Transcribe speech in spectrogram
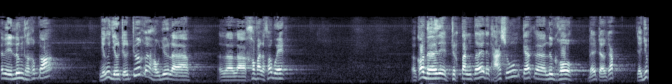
Bởi vì lương thực không có những cái dự trữ trước đó, hầu như là, là là không phải là thói quen. Có nơi thì trực tăng tế để thả xuống các ờ, lương khô để trợ cấp trợ giúp.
